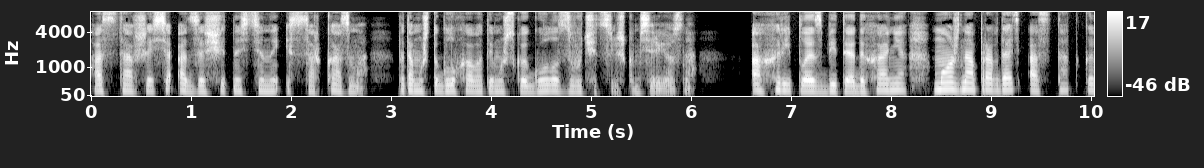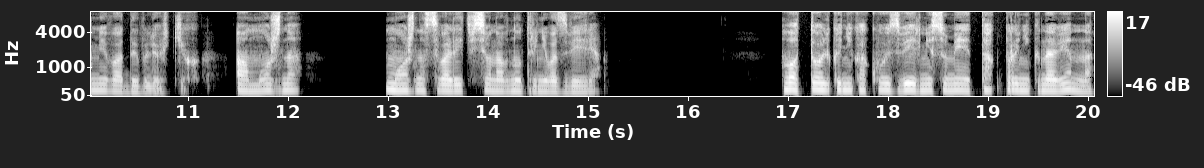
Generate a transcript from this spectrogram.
оставшийся от защитной стены из сарказма, потому что глуховатый мужской голос звучит слишком серьезно, а хриплое сбитое дыхание можно оправдать остатками воды в легких, а можно... можно свалить все на внутреннего зверя, вот только никакой зверь не сумеет так проникновенно,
